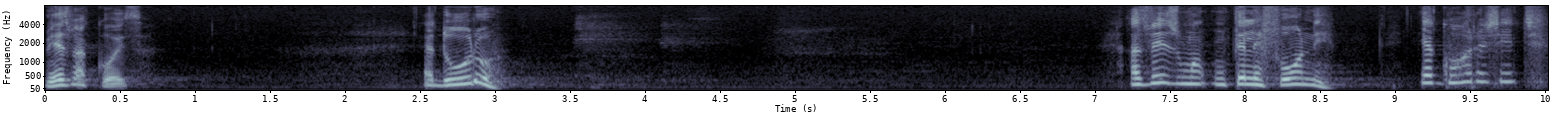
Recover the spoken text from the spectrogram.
Mesma coisa. É duro. Às vezes uma, um telefone. E agora, gente?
